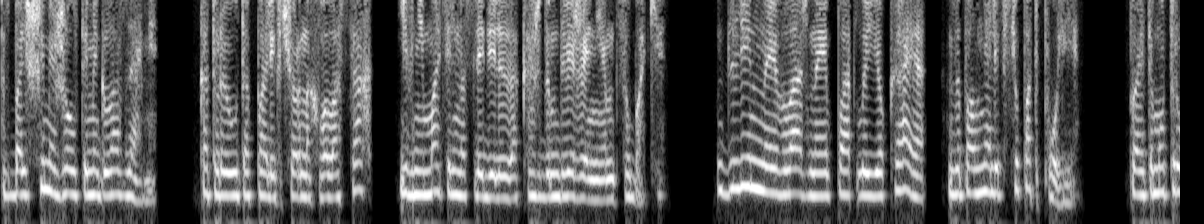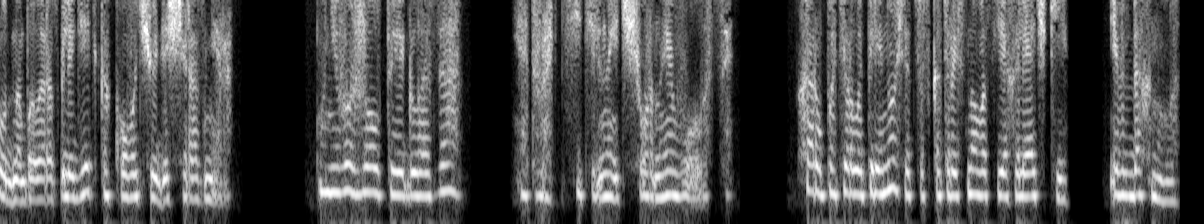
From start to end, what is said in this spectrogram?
с большими желтыми глазами, которые утопали в черных волосах и внимательно следили за каждым движением Цубаки. Длинные влажные патлы Йокая заполняли все подполье, поэтому трудно было разглядеть, какого чудища размера. У него желтые глаза и отвратительные черные волосы. Хару потерла переносицу, с которой снова съехали очки, и вздохнула.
